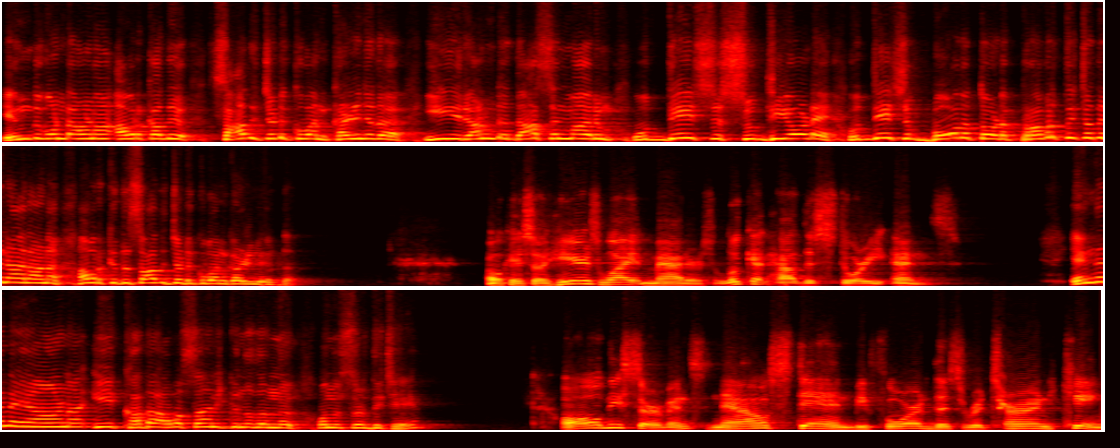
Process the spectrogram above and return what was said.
എന്തുകൊണ്ടാണ് അവർക്കത് സാധിച്ചെടുക്കുവാൻ കഴിഞ്ഞത്? ഈ രണ്ട് ദാസന്മാരും ഉദ്ദേശ ശുദ്ധിയോടെ ഉദ്ദേശ ബോധത്തോടെ പ്രവർത്തിച്ചതിനാലാണ് അവർക്ക് ഇത് സാധിച്ചെടുക്കുവാൻ കഴിഞ്ഞത്. Okay so here's why it matters look at how this story ends എങ്ങനെയാണ് ഈ കഥ അവസാനിക്കുന്നതെന്ന് ഒന്ന് ശ്രദ്ധിച്ചേ. All the servants now stand before this returned king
